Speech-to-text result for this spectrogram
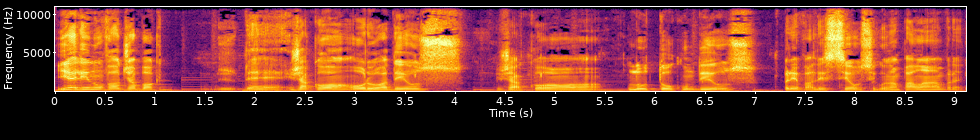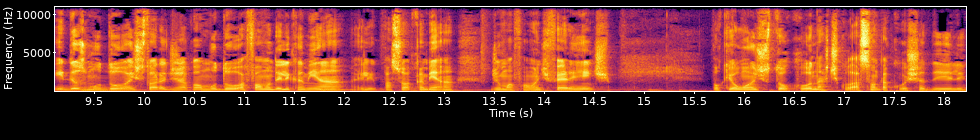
E ali no Val de Jaboque, é, Jacó orou a Deus, Jacó lutou com Deus prevaleceu, segundo a palavra, e Deus mudou a história de Jacó, mudou a forma dele caminhar, ele passou a caminhar de uma forma diferente, porque o anjo tocou na articulação da coxa dele.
